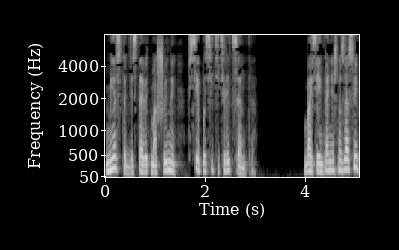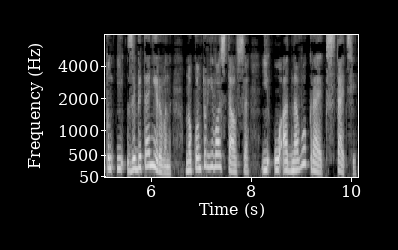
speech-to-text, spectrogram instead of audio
место, где ставят машины все посетители центра. Бассейн, конечно, засыпан и забетонирован, но контур его остался, и у одного края, кстати,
